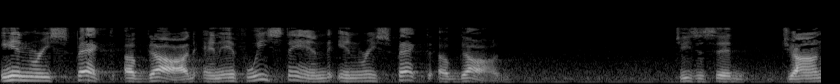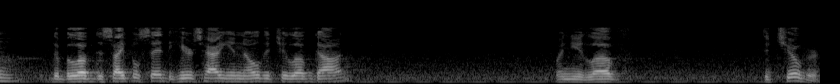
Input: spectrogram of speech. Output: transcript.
in respect of God, and if we stand in respect of God, Jesus said, John, the beloved disciple, said, Here's how you know that you love God when you love the children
